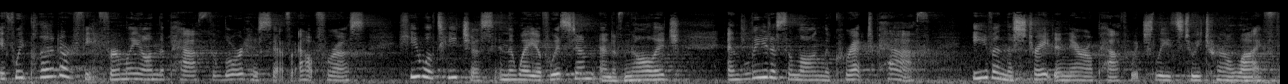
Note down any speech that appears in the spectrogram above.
If we plant our feet firmly on the path the Lord has set out for us, He will teach us in the way of wisdom and of knowledge and lead us along the correct path, even the straight and narrow path which leads to eternal life.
